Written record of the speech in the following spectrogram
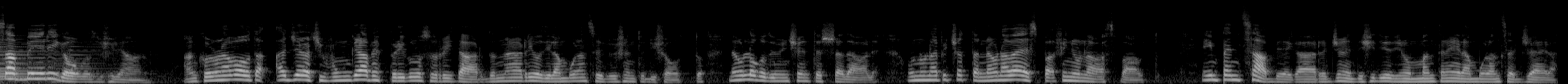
bene riga popolo siciliano. Ancora una volta a Gela ci fu un grave e pericoloso ritardo nell'arrivo dell'ambulanza di 218 da un luogo di un incidente stradale, onde una picciotta e una Vespa finì all'asfalto. È impensabile che la regione decidiva di non mantenere l'ambulanza a Gela,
